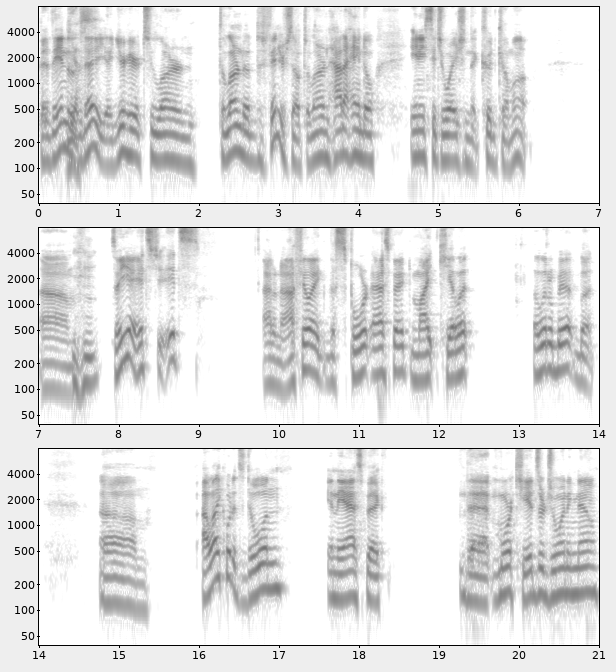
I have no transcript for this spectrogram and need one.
but at the end of Yes. the day like, you're here to learn to learn to defend yourself to learn how to handle any situation that could come up um Mhm. so yeah, it's it's I don't know. I feel like the sport aspect might kill it a little bit, but um I like what it's doing in the aspect that more kids are joining now.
